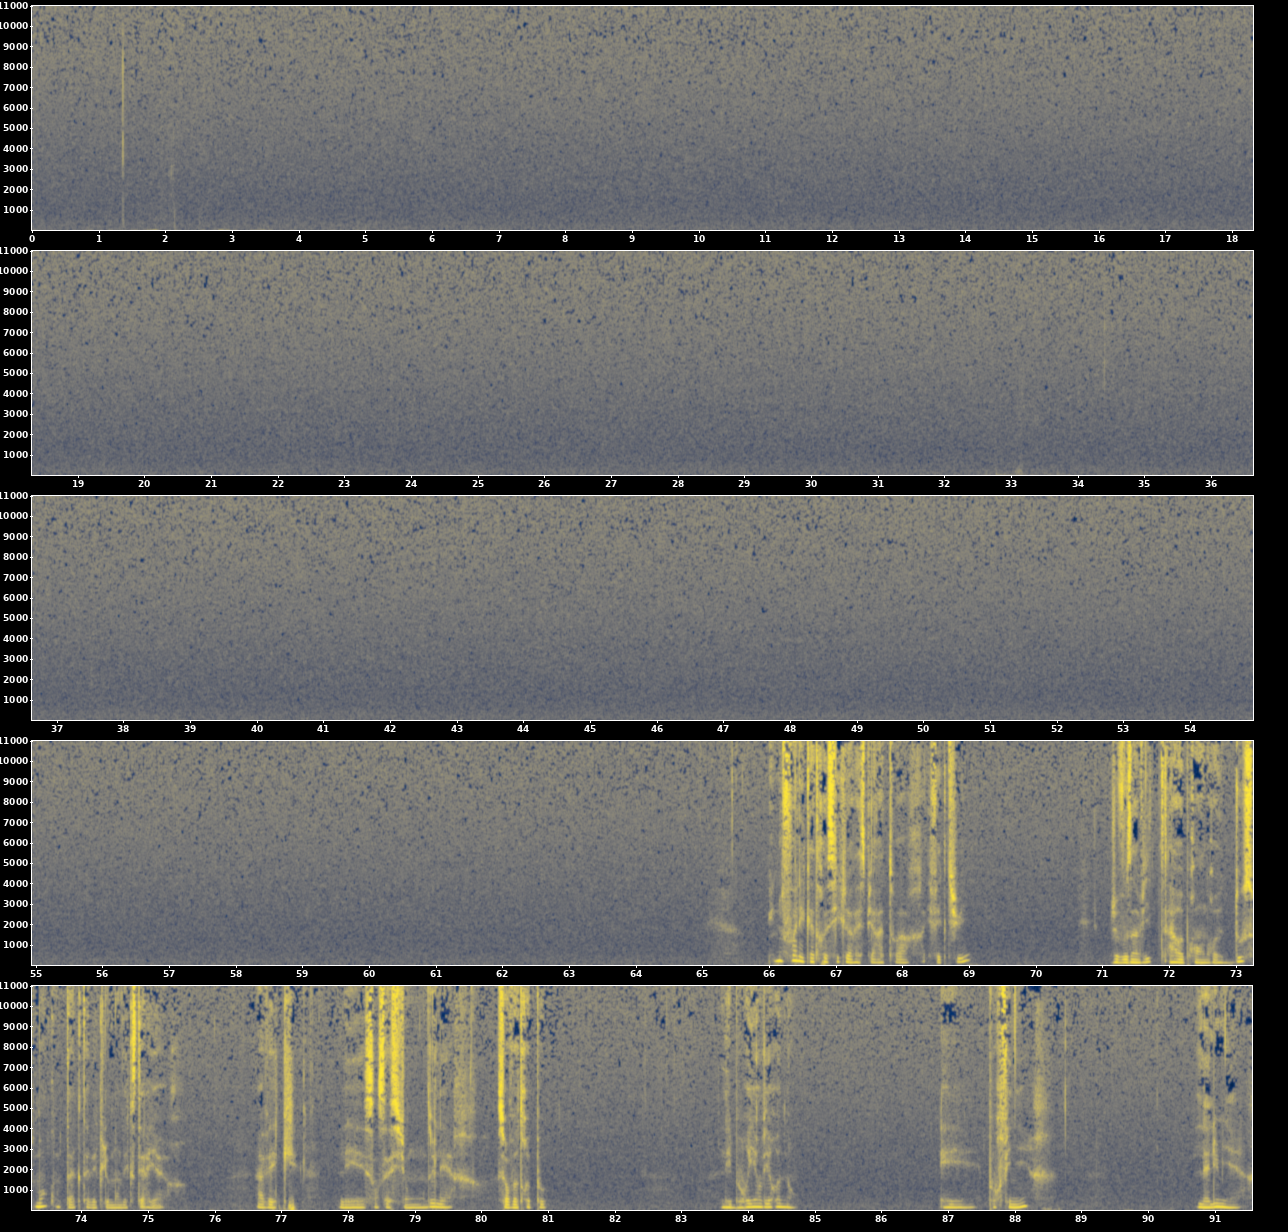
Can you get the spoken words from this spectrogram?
Une fois les quatre cycles respiratoires effectués, je vous invite à reprendre doucement contact avec le monde extérieur, avec les sensations de l'air sur votre peau, les bruits environnants et pour finir, la lumière.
